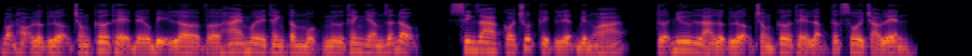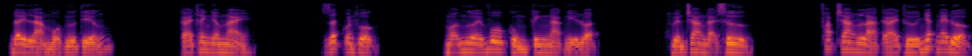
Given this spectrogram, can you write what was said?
bọn họ lực lượng trong cơ thể đều bị lờ vờ hai mươi thanh tâm một ngư thanh nhâm dẫn động, sinh ra có chút kịch liệt biến hóa, tựa như là lực lượng trong cơ thể lập tức sôi trào lên. Đây là một ngư tiếng. Cái thanh âm này, rất quen thuộc. Mọi người vô cùng kinh ngạc nghị luận. Huyền trang đại sư pháp trang là cái thứ nhất nghe được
